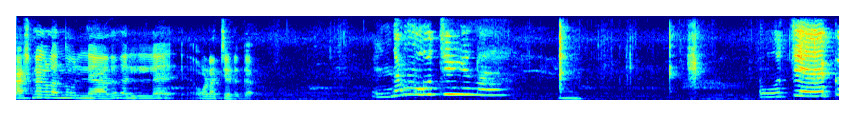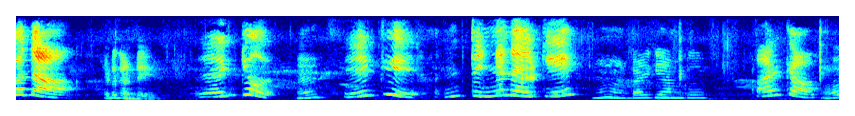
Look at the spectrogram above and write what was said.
കഷ്ണങ്ങളൊന്നും ഇല്ലാതെ നല്ല ഉടച്ചെടുക്കാം. എടുക്കണ്ടേ? കഴിക്കാം നമുക്ക്. ഓ.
